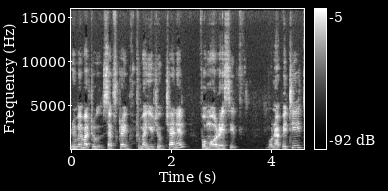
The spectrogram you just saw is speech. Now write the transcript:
remember to subscribe to my youtube channel for more recipes. Bon appetit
